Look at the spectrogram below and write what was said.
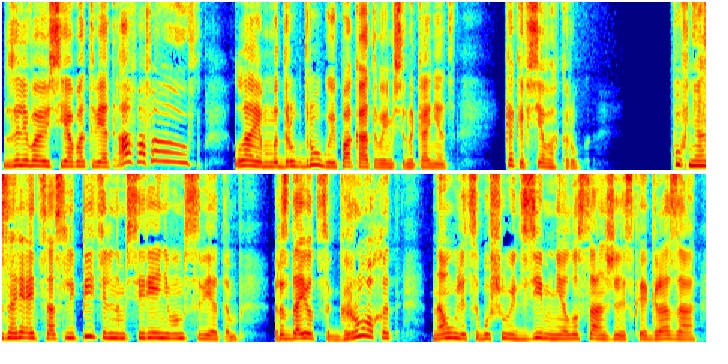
Заливаюсь я в ответ. «Аф-аф-аф!» Лаем мы друг другу и покатываемся, наконец, как и все вокруг. Кухня озаряется ослепительным сиреневым светом. Раздается грохот, на улице бушует зимняя лос-анджелесская гроза —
